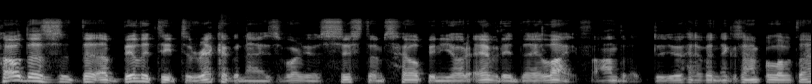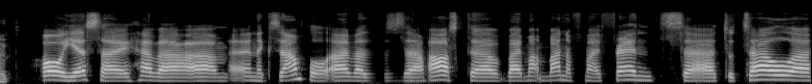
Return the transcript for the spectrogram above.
How does the ability to recognize various systems help in your everyday life? Andra, do you have an example of that? Oh, yes, I have um, an example. I was uh, asked uh, by one of my friends uh, to tell uh,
